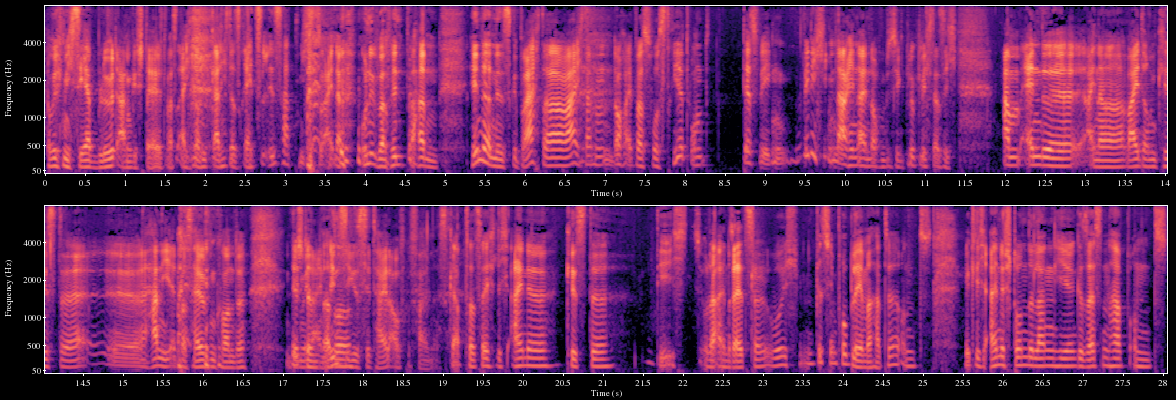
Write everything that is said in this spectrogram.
habe ich mich sehr blöd angestellt, was eigentlich noch gar nicht das Rätsel ist, hat mich zu einer unüberwindbaren Hindernis gebracht. Da war ich dann doch etwas frustriert und deswegen bin ich im Nachhinein noch ein bisschen glücklich, dass ich am Ende einer weiteren Kiste äh, Honey etwas helfen konnte, indem stimmt, mir ein also- winziges Detail aufgefallen ist. Es gab tatsächlich eine Kiste, die ich, oder ein Rätsel, wo ich ein bisschen Probleme hatte und wirklich eine Stunde lang hier gesessen habe und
